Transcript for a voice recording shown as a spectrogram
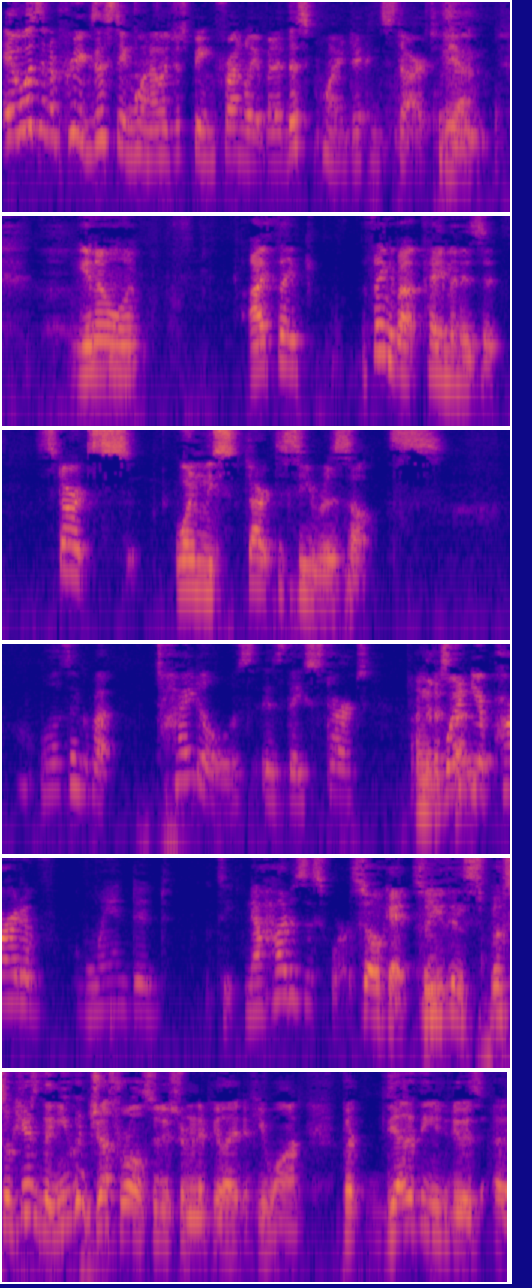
it wasn't a pre-existing one. I was just being friendly, but at this point, it can start. Yeah. You know what? I think the thing about payment is it starts when we start to see results. Well, the thing about titles is they start I'm going to when spend. you're part of landed. see, Now, how does this work? So okay, so you can. So here's the thing: you can just roll seduce or manipulate if you want, but the other thing you can do is uh,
